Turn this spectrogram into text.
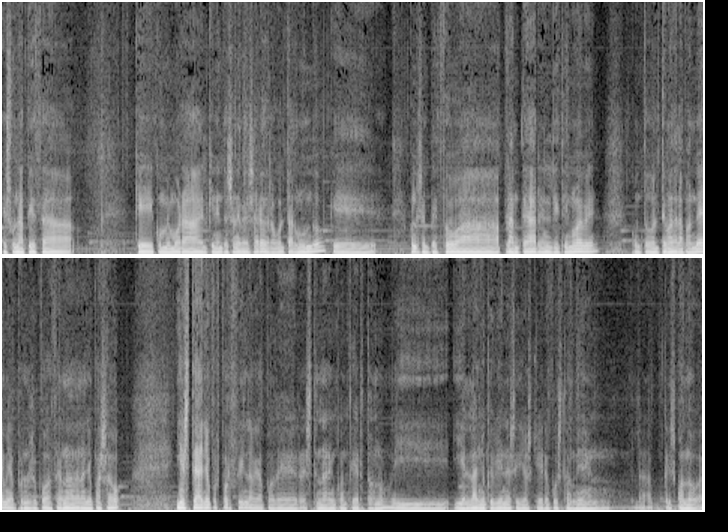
es una pieza que conmemora el 500 aniversario de la Vuelta al Mundo, que bueno, se empezó a plantear en el 19 con todo el tema de la pandemia, pues no se pudo hacer nada el año pasado. Y este año pues por fin la voy a poder estrenar en concierto, ¿no? Y, el año que viene, si Dios quiere, pues también, que es cuando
